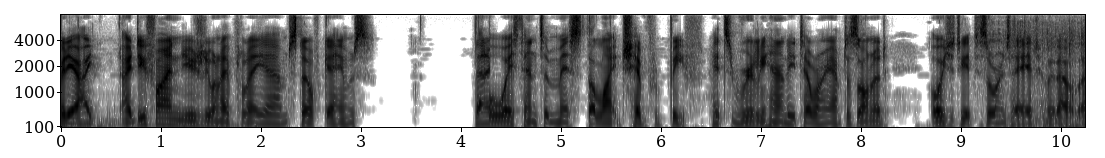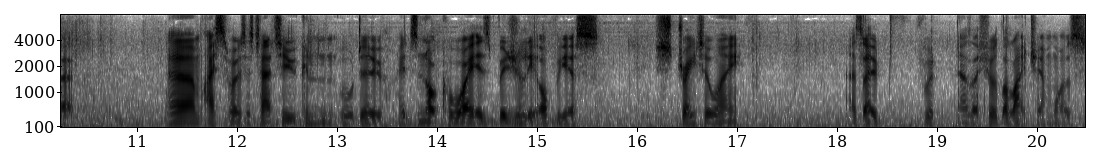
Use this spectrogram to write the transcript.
But yeah, I, I do find usually when I play um, stealth games, that I always tend to miss the light from Thief. It's really handy to where I am Dishonored, or just get disorientated without that. Um, I suppose this tattoo can will do. It's not quite as visually obvious straight away as I would as I feel the light gem was.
